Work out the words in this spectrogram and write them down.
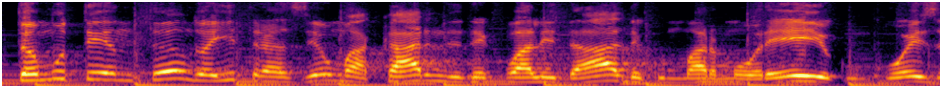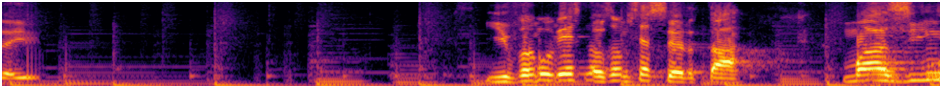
Estamos tentando aí trazer uma carne de qualidade, com marmoreio, com coisa aí. E vamos ver se nós vamos acertar. Mas em,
